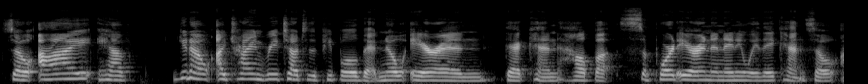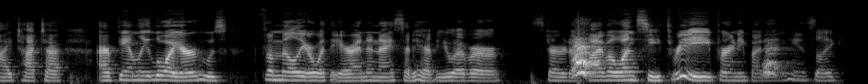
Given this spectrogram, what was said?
so I have you know, I try and reach out to the people that know Aaron that can help us support Aaron in any way they can. So I talked to our family lawyer who's familiar with Aaron and I said, Have you ever started a 501c3 for anybody? And he's like,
